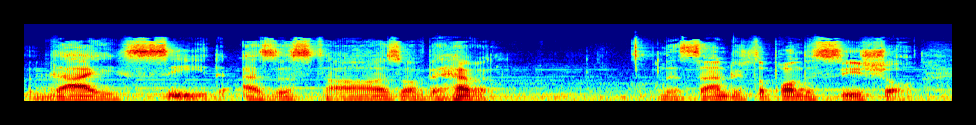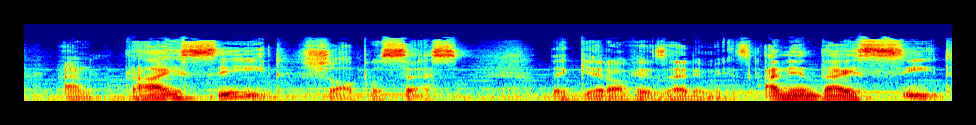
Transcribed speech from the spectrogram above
thy seed as the stars of the heaven, the sand which upon the seashore, and thy seed shall possess the gate of his enemies. And in thy seed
